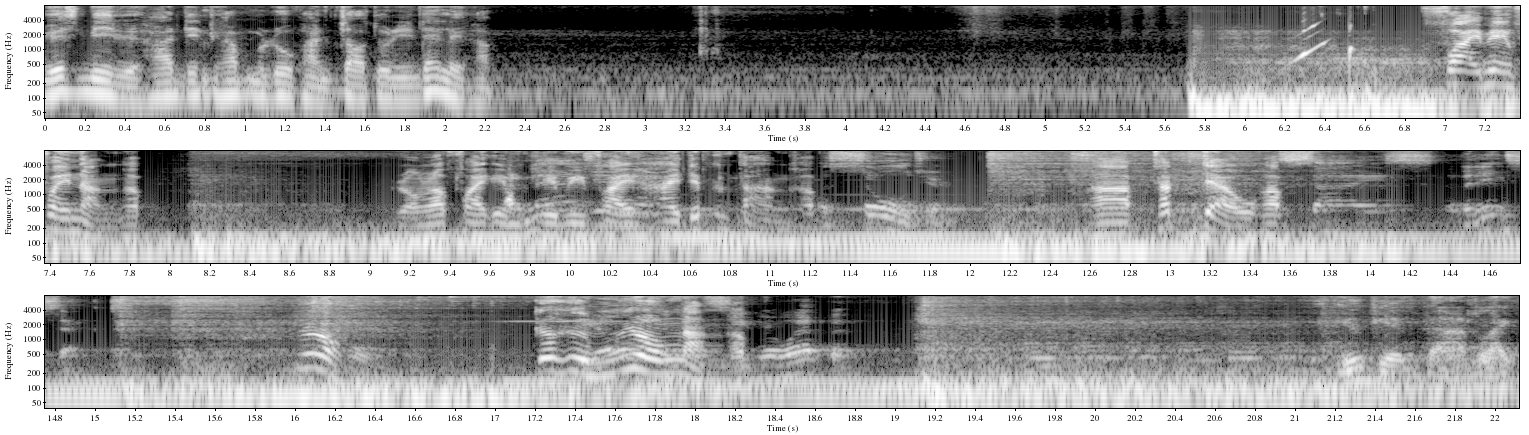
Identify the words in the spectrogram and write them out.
USB หรือ Hard Disk ครับมาดูผ่านจอตัวนี้ได้เลยครับ ไฟล์เพลงไฟล์หนังครับ รองรับไฟล์ MKV ไฟล์ High Def ต่างๆครับ A soldier, ภาพชัดแจ๋วครับ size of an insect. โอ้โหก็คือไม่ลงหนังครับ Secret weapon. You give godlike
